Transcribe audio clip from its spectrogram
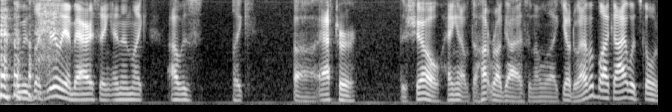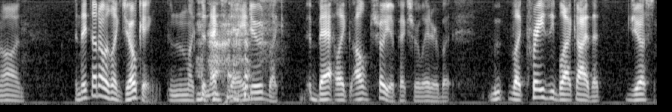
It was like really embarrassing. And then like I was like, uh, after the show, hanging out with the Hot Rod guys, and I'm like, yo, do I have a black eye? What's going on? And they thought I was like joking. And then like the next day, dude, like bad. Like I'll show you a picture later, but like crazy black eye that just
